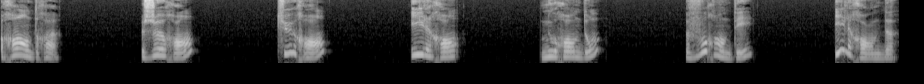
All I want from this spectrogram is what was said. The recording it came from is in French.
Rendre. Je rends. Tu rends. Il rend. Nous rendons. Vous rendez. Ils rendent.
